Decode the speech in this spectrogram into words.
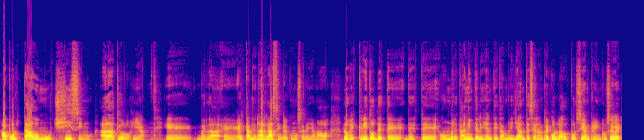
ha aportado muchísimo a la teología. Eh, ¿verdad? Eh, el cardenal Ratzinger, como se le llamaba. Los escritos de este, de este hombre tan inteligente y tan brillante serán recordados por siempre. Inclusive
